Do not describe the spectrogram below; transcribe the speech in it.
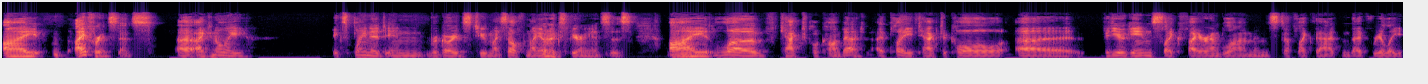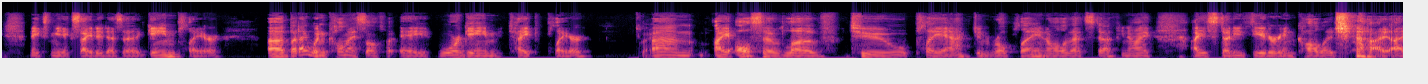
I, I, for instance, uh, I can only explain it in regards to myself and my own experiences. I love tactical combat. I play tactical uh, video games like Fire Emblem and stuff like that, and that really makes me excited as a game player. Uh, but I wouldn't call myself a war game type player. Right. Um, I also love to play act and role play and all of that stuff. You know, I I studied theater in college. I, I,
